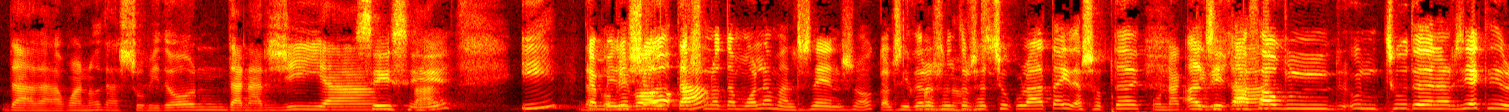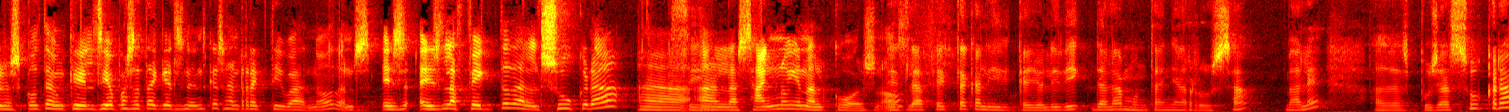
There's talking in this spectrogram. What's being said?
de, de, bueno, de subidon, d'energia... Sí, sí. Val? I de També això volta... es nota molt amb els nens, no? Que els hi dones un tros de xocolata i de sobte els agafa un, un xute d'energia que dius, escolta'm, què els hi ha passat a aquests nens que s'han reactivat, no? Doncs és, és l'efecte del sucre eh, Sí. en la sang no? i en el cos, no? És l'efecte que, li, que jo li dic de la muntanya russa. Vale? Es puja el sucre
